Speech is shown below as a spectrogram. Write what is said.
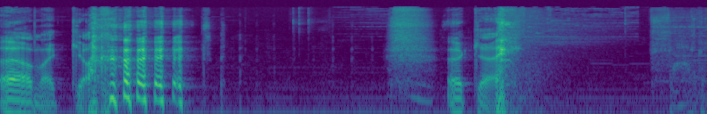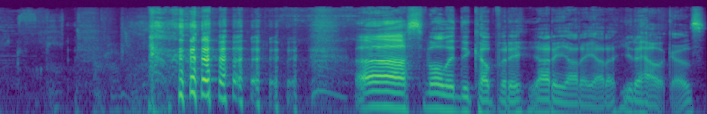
Oh my god. okay. Ah, small indie company. Yada yada yada. You know how it goes.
